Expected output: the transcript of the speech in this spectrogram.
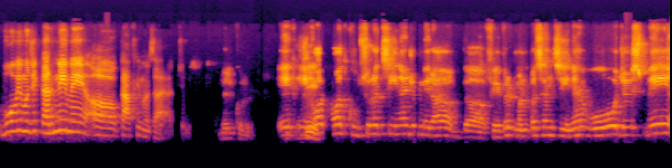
वो भी मुझे करने में uh, काफ़ी मज़ा आया बिल्कुल। एक एक और बहुत खूबसूरत सीन है जो मेरा फेवरेट मनपसंद सीन है वो जिसमें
